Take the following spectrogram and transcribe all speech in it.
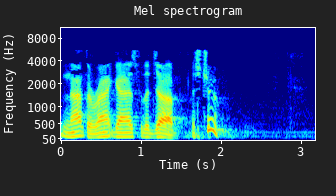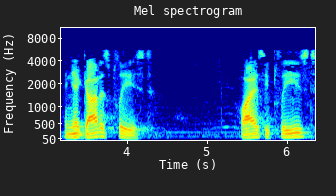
not the right guys for the job. It's true. And yet God is pleased. Why is He pleased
